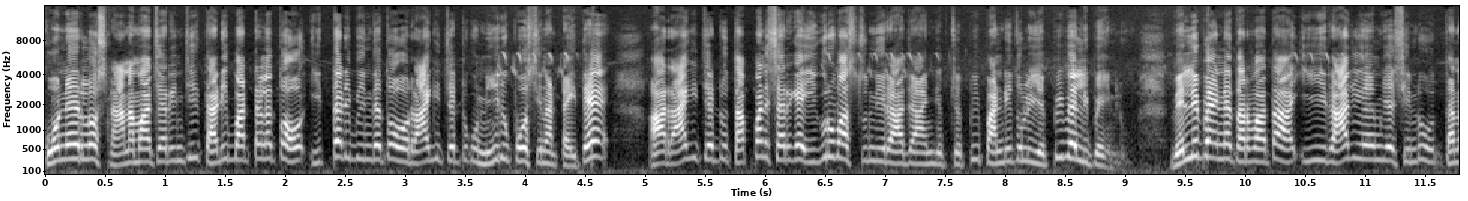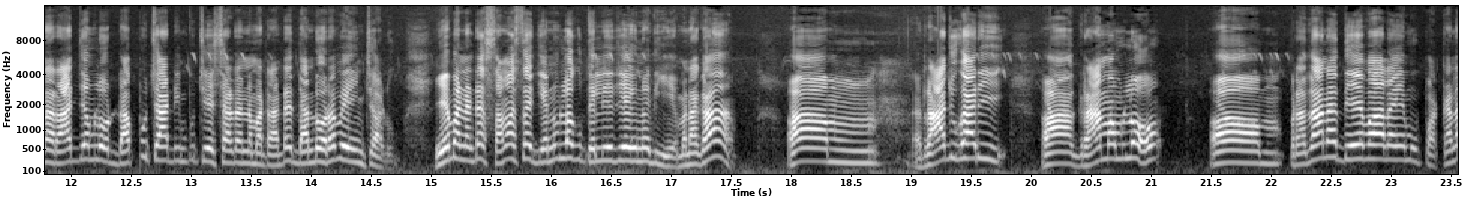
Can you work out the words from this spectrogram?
కోనేరులో స్నానమాచరించి తడి బట్టలతో ఇత్తడి బిందెతో రాగి చెట్టుకు నీరు పోసినట్టయితే ఆ రాగి చెట్టు తప్పనిసరిగా ఇగురు వస్తుంది రాజా అని చెప్పి చెప్పి పండితులు చెప్పి వెళ్ళిపోయిండు వెళ్ళిపోయిన తర్వాత ఈ రాజు ఏం చేసిండు? తన రాజ్యంలో డప్పు చాటింపు చేశాడనమాట అంటే దండోర వేయించాడు. ఏమనంటే సమస్త జనులకు తెలియజేయున్నది ఏమనగా రాజుగారి ఆ, గ్రామంలో ప్రధాన దేవాలయము పక్కన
